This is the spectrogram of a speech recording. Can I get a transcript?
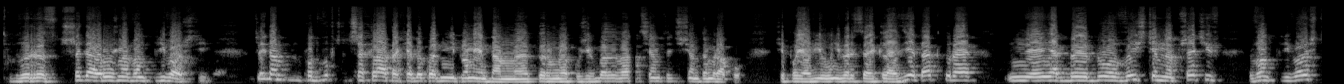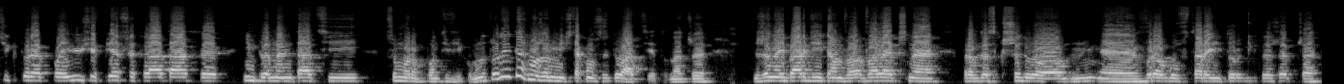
który rozstrzygał różne wątpliwości. Czyli tam po dwóch czy trzech latach, ja dokładnie nie pamiętam, w którym roku się, chyba w 2010 roku się pojawił Uniwersytet Eklezję, tak? Które Y, jakby było wyjściem naprzeciw wątpliwości, które pojawiły się w pierwszych latach y, implementacji Summorum Pontificum. No tutaj też możemy mieć taką sytuację, to znaczy, że najbardziej tam waleczne, prawda, skrzydło mm, y, wrogów starej liturgii, które szepcze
